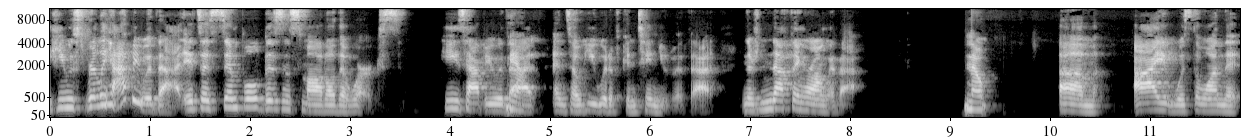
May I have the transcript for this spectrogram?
he was really happy with that. It's a simple business model that works. He's happy with yeah. that. And so he would have continued with that. And there's nothing wrong with that. Nope. Um, I was the one that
